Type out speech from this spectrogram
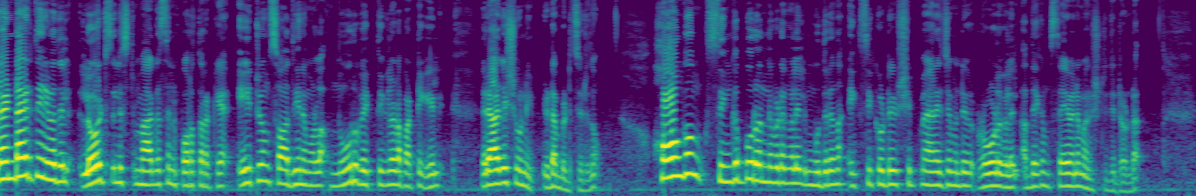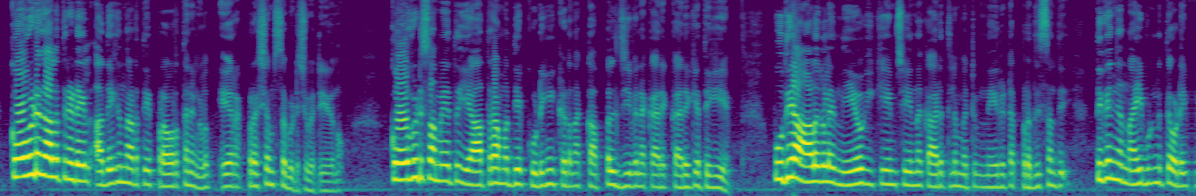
രണ്ടായിരത്തി ഇരുപതിൽ ലോയ്ഡ്സ് ലിസ്റ്റ് മാഗസിൻ പുറത്തിറക്കിയ ഏറ്റവും സ്വാധീനമുള്ള നൂറ് വ്യക്തികളുടെ പട്ടികയിൽ രാജേഷ് ഉണ്ണി ഇടം പിടിച്ചിരുന്നു. ഹോങ്കോങ് സിംഗപ്പൂർ എന്നിവിടങ്ങളിൽ മുതിർന്ന എക്സിക്യൂട്ടീവ് ഷിപ്പ് മാനേജ്മെന്റ് റോളുകളിൽ അദ്ദേഹം സേവനമനുഷ്ഠിച്ചിട്ടുണ്ട്. കോവിഡ് കാലത്തിനിടയിൽ അദ്ദേഹം നടത്തിയ പ്രവർത്തനങ്ങളും ഏറെ പ്രശംസ പിടിച്ചുപറ്റിയിരുന്നു. കോവിഡ് സമയത്ത് യാത്രാമധ്യെ കുടുങ്ങിക്കിടന്ന കപ്പൽ ജീവനക്കാരെ കരുക്കെത്തുകയും പുതിയ ആളുകളെ നിയോഗിക്കുകയും ചെയ്യുന്ന കാര്യത്തിലും മറ്റും നേരിട്ട പ്രതിസന്ധി തികഞ്ഞ നൈപുണ്യത്തോടെയും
